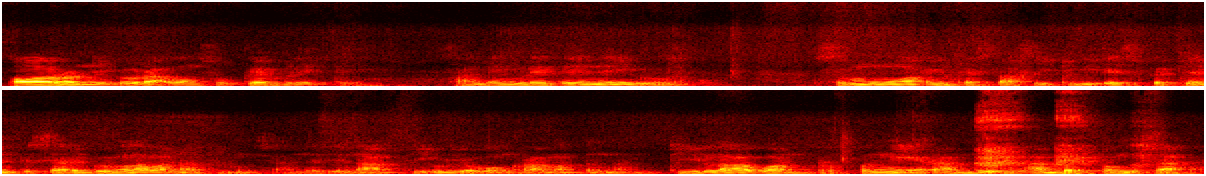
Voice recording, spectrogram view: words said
Koron niku rak wong sugih mlete. Saking mletene iku semua investasi duit sebagian besar itu ngelawan Nabi Musa. Jadi Nabi itu ya wong ramah tenang, dilawan pangeran ambek pengusaha.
